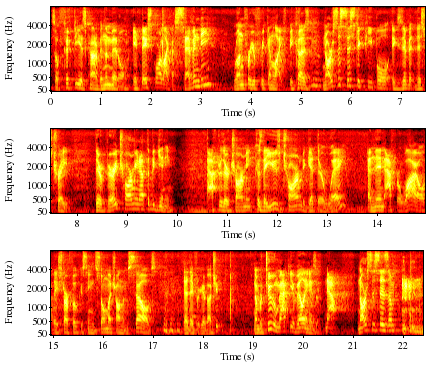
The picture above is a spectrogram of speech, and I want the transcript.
so 50 is kind of in the middle. If they score like a 70, run for your freaking life because narcissistic people exhibit this trait. They're very charming at the beginning. After they're charming, because they use charm to get their way, and then after a while, they start focusing so much on themselves that they forget about you. Number two, Machiavellianism. Now, Narcissism.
